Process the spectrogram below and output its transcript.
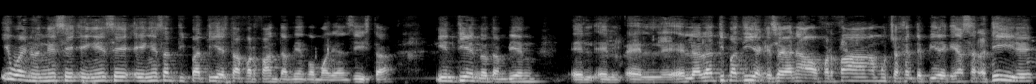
Y bueno, en, ese, en, ese, en esa antipatía está Farfán también como aliancista. Y entiendo también la antipatía que se ha ganado Farfán. Mucha gente pide que ya se retire.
